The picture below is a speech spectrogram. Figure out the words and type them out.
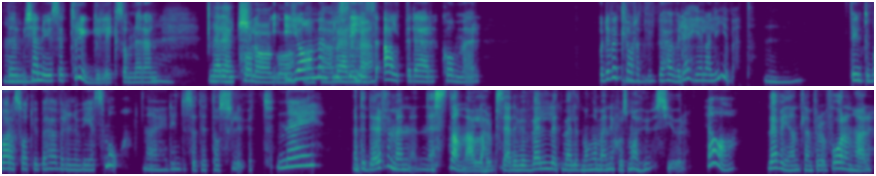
Den Mm. känner ju sig trygg liksom när den... Mm. När den Hjärtslag och Ja, men precis. värme. Allt det där kommer. Och det är väl klart att vi Mm. behöver det hela livet. Mm. Det är inte bara så att vi behöver det när vi är små. Nej, det är inte så att det tar slut. Nej, Men inte därför, men nästan alla, höll säga. Det är väl väldigt, väldigt många människor som har husdjur. ja, Det är väl egentligen för att få den här,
